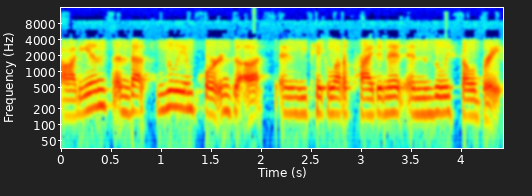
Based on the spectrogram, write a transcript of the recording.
audience. And that's really important to us. And we take a lot of pride in it and really celebrate.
